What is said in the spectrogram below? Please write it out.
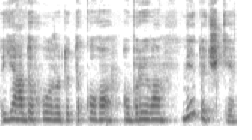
я доходжу до такого обрива ниточки, е,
